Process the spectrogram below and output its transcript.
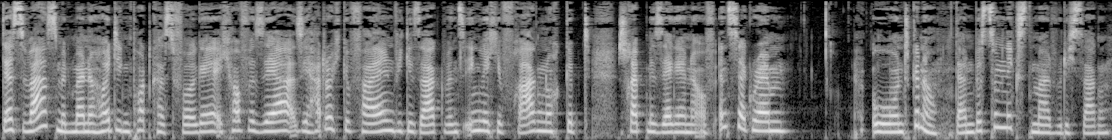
das war's mit meiner heutigen Podcast-Folge. Ich hoffe sehr, sie hat euch gefallen. Wie gesagt, wenn es irgendwelche Fragen noch gibt, schreibt mir sehr gerne auf Instagram. Und genau, dann bis zum nächsten Mal, würde ich sagen.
